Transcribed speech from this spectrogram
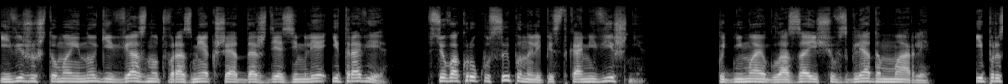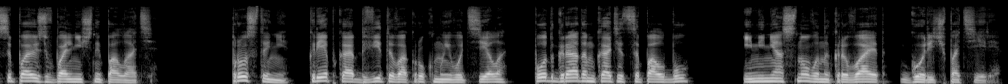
и вижу, что мои ноги вязнут в размягшей от дождя земле и траве. Все вокруг усыпано лепестками вишни. Поднимаю глаза, ищу взглядом Марли и просыпаюсь в больничной палате. Простыни крепко обвиты вокруг моего тела, под градом катится по лбу, и меня снова накрывает горечь потери.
